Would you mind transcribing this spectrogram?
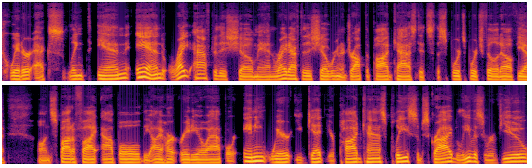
Twitter, X, LinkedIn, and right after this show, man, right after this show, we're going to drop the podcast. It's the Sports Porch Philadelphia on Spotify, Apple, the iHeartRadio app, or anywhere you get your podcast. Please subscribe, leave us a review.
